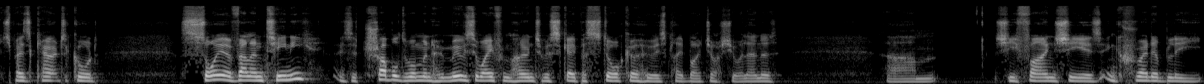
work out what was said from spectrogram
She plays a character called Sawyer Valentini, is a troubled woman who moves away from home to escape a stalker who is played by Joshua Leonard. Um, she finds she is incredibly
